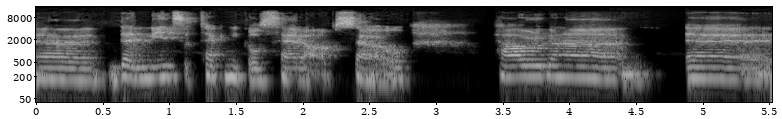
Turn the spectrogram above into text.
uh, that needs a technical setup. So how we're gonna uh,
